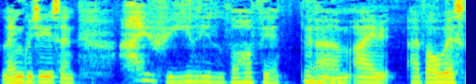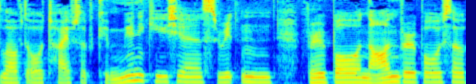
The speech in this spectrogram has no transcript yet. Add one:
languages. And i really love it. Mm-hmm. Um, I, i've always loved all types of communications written verbal non-verbal. So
